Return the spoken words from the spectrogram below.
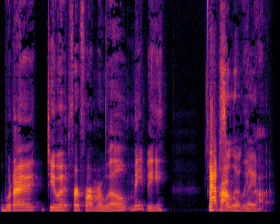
Would I do it for Farmer Will? Maybe, but Absolutely. probably not.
